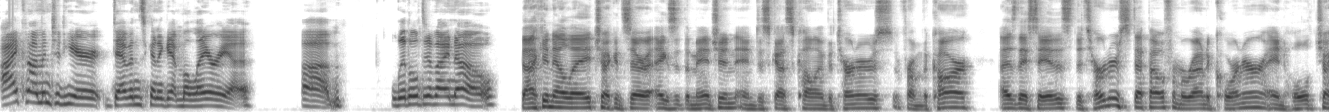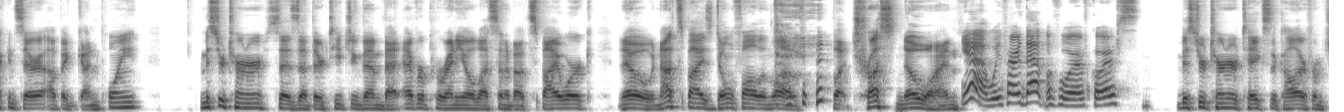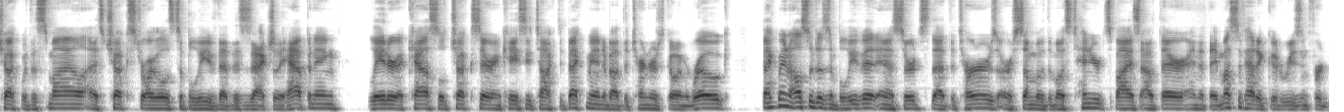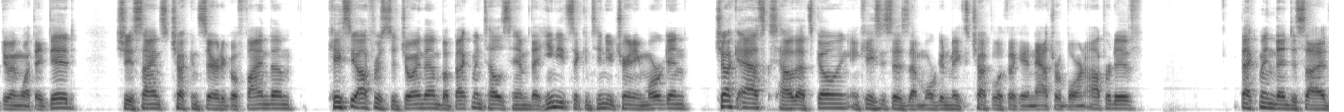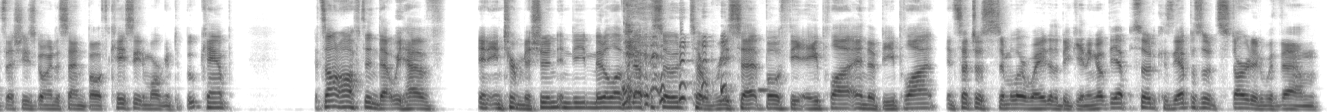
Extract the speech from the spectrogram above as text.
I commented here, Devon's gonna get malaria. Um, little did I know. Back in LA, Chuck and Sarah exit the mansion and discuss calling the Turners from the car. As they say this, the Turners step out from around a corner and hold Chuck and Sarah up at gunpoint. Mr. Turner says that they're teaching them that ever perennial lesson about spy work. No, not spies don't fall in love, but trust no one. yeah, we've heard that before, of course. Mr. Turner takes the collar from Chuck with a smile as Chuck struggles to believe that this is actually happening. Later at Castle, Chuck, Sarah, and Casey talk to Beckman about the Turners going rogue. Beckman also doesn't believe it and asserts that the Turners are some of the most tenured spies out there and that they must have had a good reason for doing what they did. She assigns Chuck and Sarah to go find them. Casey offers to join them, but Beckman tells him that he needs to continue training Morgan. Chuck asks how that's going, and Casey says that Morgan makes Chuck look like a natural born operative. Beckman then decides that she's going to send both Casey and Morgan to boot camp. It's not often that we have an intermission in the middle of an episode to reset both the A plot and the B plot in such a similar way to the beginning of the episode, because the episode started with them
